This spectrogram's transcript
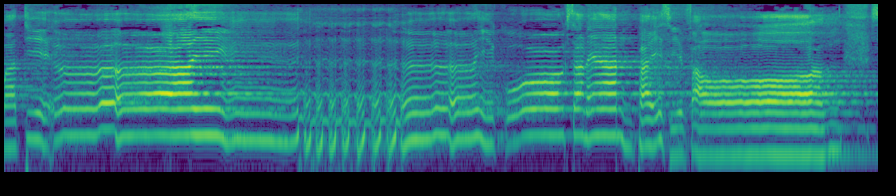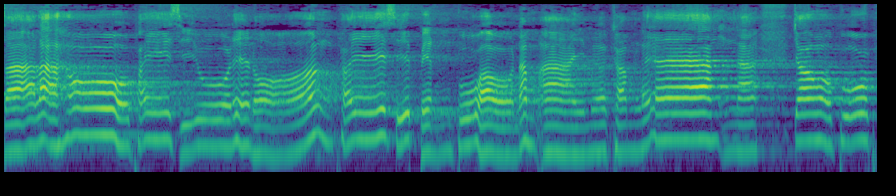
มาที่เอ้ย กุกสะแนนไผสิเฝ้าสาลาเฮาไผสิอยู่ในหนองไผสิเป็นผู้เอาน้ำอายเมื่อคำแรงนะ เจ้าผู้แพ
